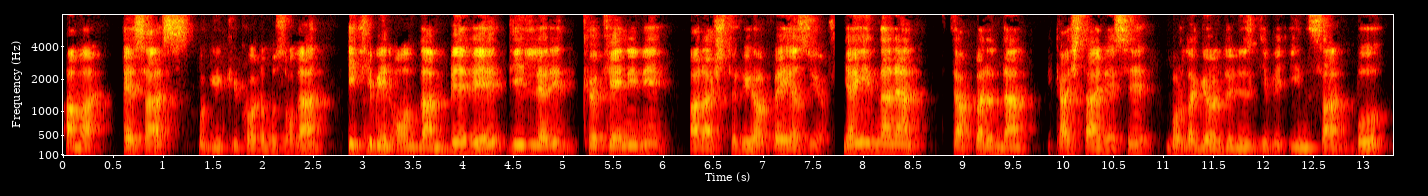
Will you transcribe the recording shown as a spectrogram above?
ama esas bugünkü konumuz olan 2010'dan beri dillerin kökenini araştırıyor ve yazıyor. Yayınlanan kitaplarından birkaç tanesi burada gördüğünüz gibi insan bu.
